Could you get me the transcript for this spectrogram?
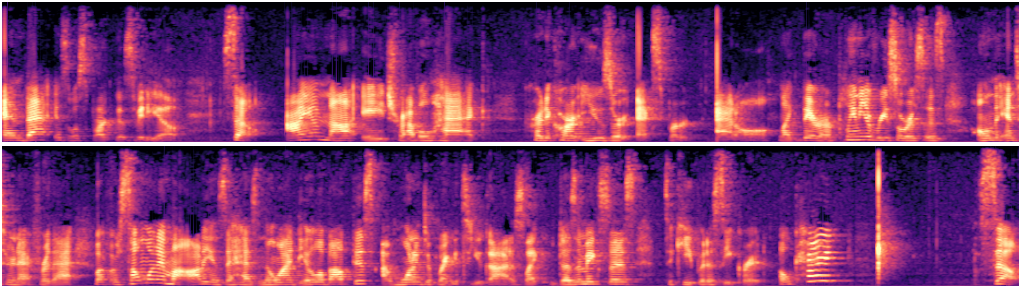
And that is what sparked this video. So I am not a travel hack credit card user expert at all. Like there are plenty of resources on the internet for that. But for someone in my audience that has no idea about this, I wanted to bring it to you guys. Like doesn't make sense to keep it a secret, okay? So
